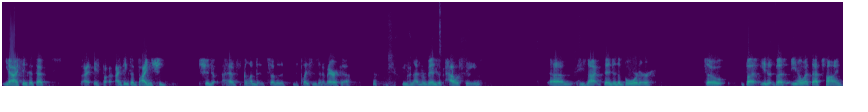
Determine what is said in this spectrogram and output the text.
Yeah, I think that that's. I, if, I think that Biden should should have gone to some of the, the places in America. he's never been to Palestine. Um, he's not been to the border. So, but you know, but you know what? That's fine.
